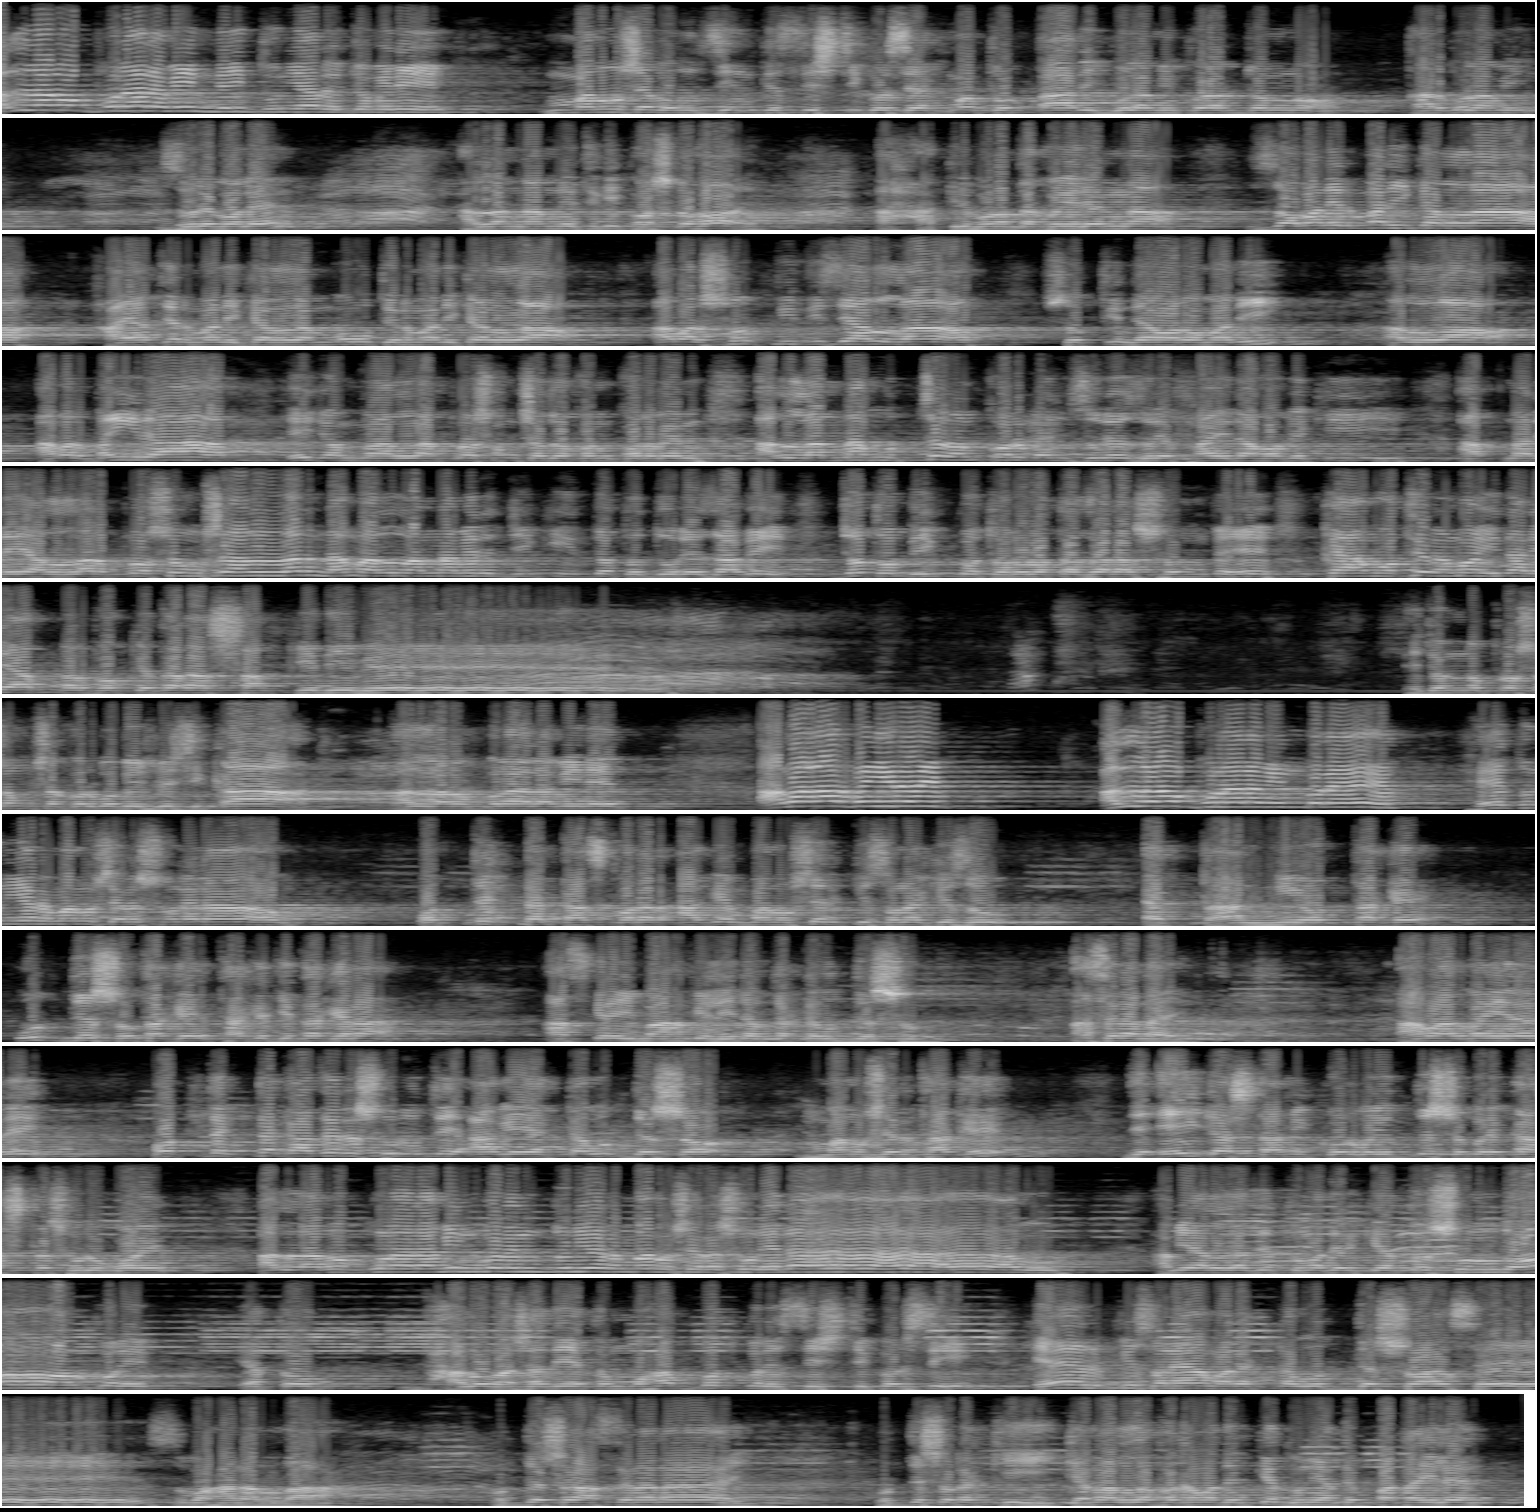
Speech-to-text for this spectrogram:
আল্লাহ রব্বুল আলামিন এই দুনিয়ার জমিনে মানুষ এবং জিনকে সৃষ্টি করেছে একমাত্র তারই গোলামি করার জন্য। কার গোলামি? জোরে বলেন। আল্লাহর নাম নিতে কি কষ্ট হয়? আহা, কৃপণতা কইরেন না। জবানের মালিক আল্লাহ, হায়াতের মালিক আল্লাহ, মৌতের মালিক আল্লাহ। আমার শক্তি দিছে আল্লাহ, শক্তি নেওয়ারও মালিক আল্লাহ, আমার ভাইরা এই জন্য আল্লাহ প্রশংসা যখন করবেন, আল্লাহর নাম উচ্চারণ করবেন, জুড়ে জুড়ে ফায়দা হবে কি? আপনার এই আল্লাহর প্রশংসা, আল্লাহর নাম, আল্লাহর নামের জিকির যত দূরে যাবে, যত বিজ্ঞ তরলতা যারা শুনবে কেমতের ময়দানে আপনার পক্ষে তারা সাক্ষী দিবে। এই জন্য প্রশংসা করব বেশি বেশি কার আল্লাহ রব্বুল আলমিনের, আমার ভাইয়েরা আল্লাহ আলামিন বলেন, হে দুনিয়ার মানুষের, শুনে নাও, প্রত্যেকটা কাজ করার আগে মানুষের কিছু না কিছু একটা নিয়ত থাকে, উদ্দেশ্য থাকে থাকে কি থাকে না? আজকের এই মাহফিল, এটাও তো একটা উদ্দেশ্য। আছে না নাই? আমার ভাইয়েরা রে, প্রত্যেকটা কাজের শুরুতে আগে একটা উদ্দেশ্য মানুষের থাকে, যে এই কাজটা আমি করব উদ্দেশ্য করে কাজটা শুরু করে আল্লাহ রব্বুল আলামিন বলেন, দুনিয়ার মানুষেরা শুনে নাও, আমি আল্লাহ যে তোমাদেরকে এত সুন্দর করে, এত ভালোবাসা দিয়ে, এত মোহাব্বত করে সৃষ্টি করছি, এর পিছনে আমার একটা উদ্দেশ্য আছে। সুবাহান আল্লাহ উদ্দেশ্য আছে না নাই? উদ্দেশ্যটা কি? কেন আল্লাহ পাক আমাদেরকে দুনিয়াতে পাঠাইলেন?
